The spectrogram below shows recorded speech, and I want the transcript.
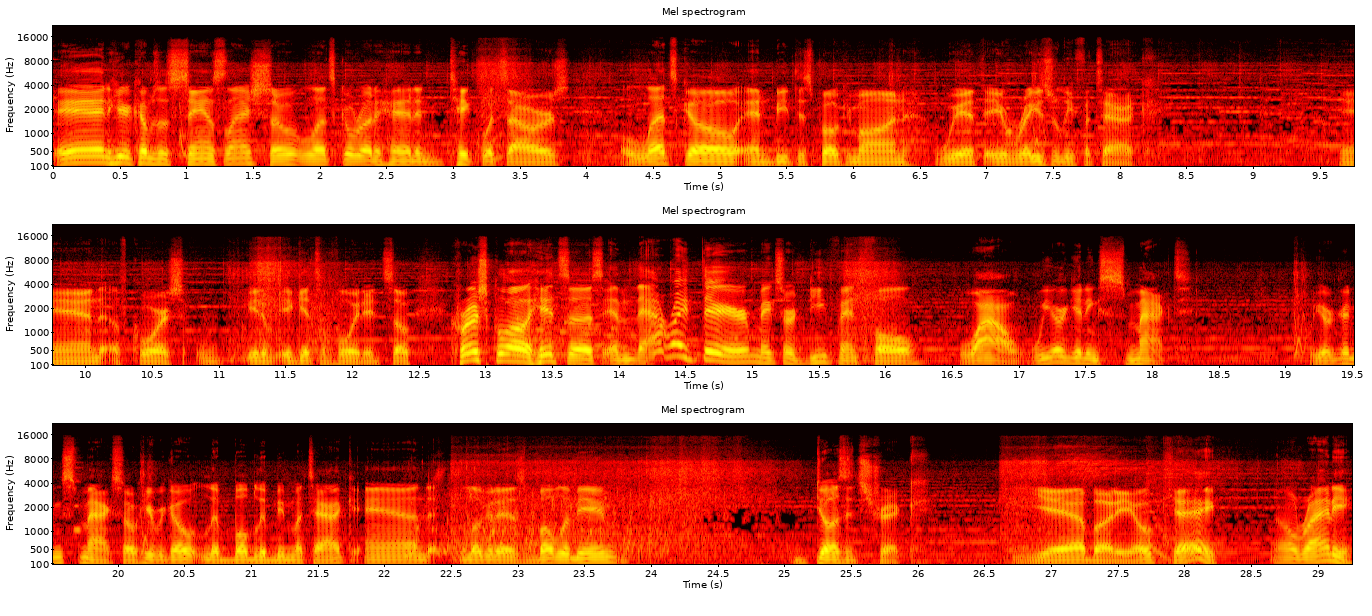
And here comes a Sandslash, so let's go right ahead and take what's ours. Let's go and beat this Pokemon with a Razor Leaf attack. And, of course, it, it gets avoided. So, Crush Claw hits us, and that right there makes our defense fall. Wow, we are getting smacked. We are getting smacked. So, here we go. The Bubbly Beam attack. And look at this. Bubbly Beam does its trick. Yeah, buddy. Okay. Alrighty.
